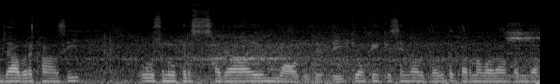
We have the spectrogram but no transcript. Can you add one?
ਜਾਬਰ ਖਾਨ ਸੀ ਉਸ ਨੂੰ ਫਿਰ ਸਜ਼ਾ ਏ ਮੌਤ ਦਿੱਤੀ, ਕਿਉਂਕਿ ਕਿਸੇ ਨਾਲ ਗਲਤ ਕਰਨ ਵਾਲਾ ਬੰਦਾ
